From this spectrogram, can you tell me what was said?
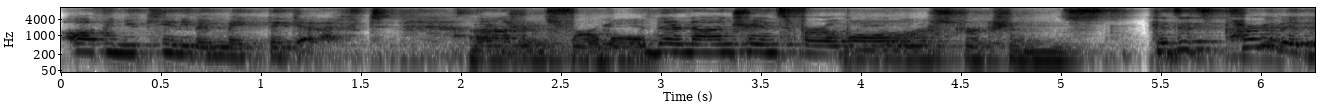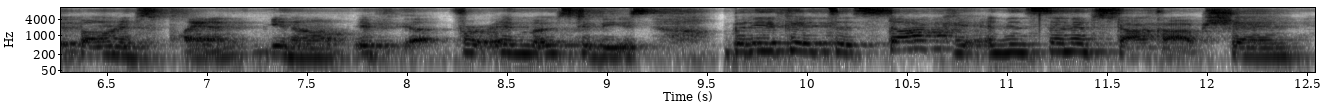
often you can't even make the gift. Non-transferable. Um, they're non-transferable. Legal restrictions. Because it's part of a bonus plan, you know, if for in most of these. But if it's a stock, an incentive stock option,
